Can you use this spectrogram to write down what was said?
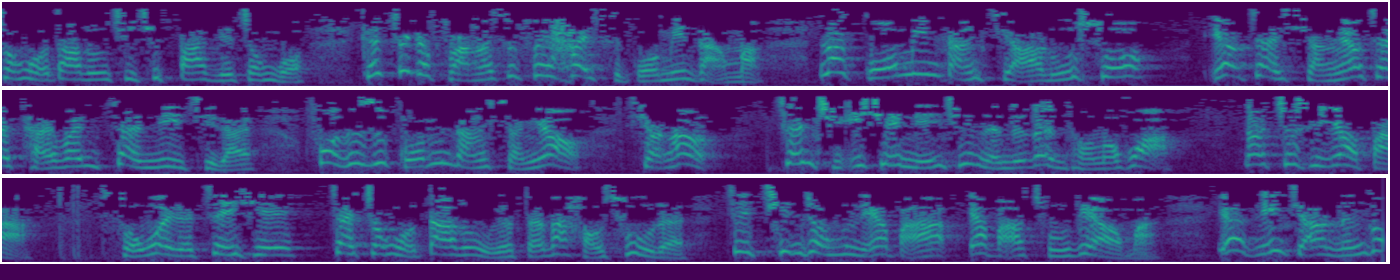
中国大陆去去巴结中国，可这个反而是会害死国民党嘛？那国民党假如说要在想要在台湾站立起来，或者是国民党想要想要争取一些年轻人的认同的话。那就是要把所谓的这些在中国大陆有得到好处的这轻重，你要把它要把它除掉嘛。要你只要能够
